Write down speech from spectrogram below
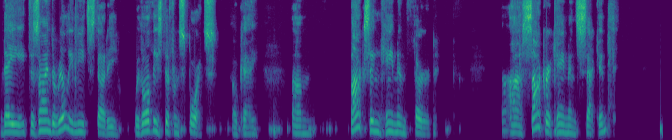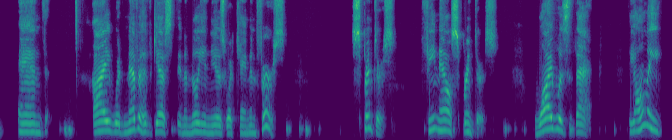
they designed a really neat study with all these different sports. Okay. Um, boxing came in third, uh, soccer came in second. And I would never have guessed in a million years what came in first sprinters female sprinters. Why was that? The only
